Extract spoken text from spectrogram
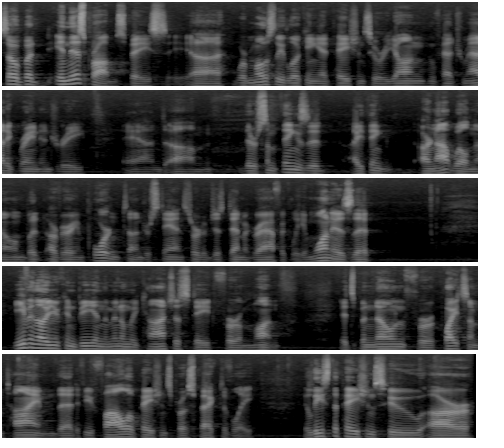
So, but in this problem space, uh, we're mostly looking at patients who are young, who've had traumatic brain injury, and um, there's some things that I think are not well known but are very important to understand sort of just demographically. And one is that even though you can be in the minimally conscious state for a month, it's been known for quite some time that if you follow patients prospectively, at least the patients who are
